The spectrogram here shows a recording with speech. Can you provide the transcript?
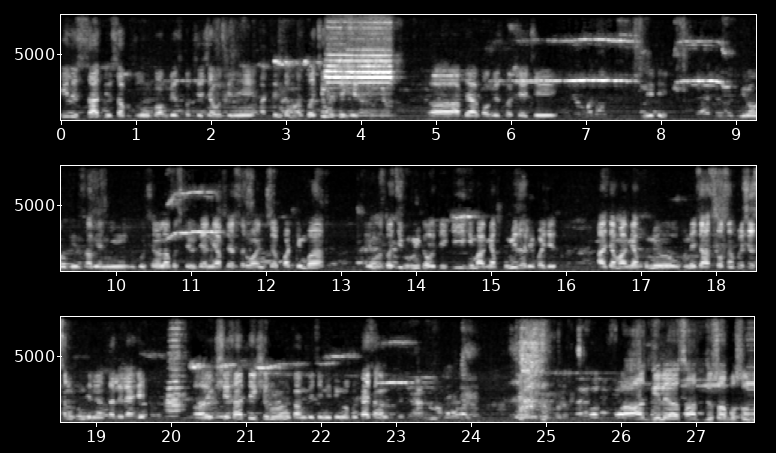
गेली सात दिवसापासून काँग्रेस पक्षाच्या वतीने अत्यंत महत्त्वाचे मुद्दे घेत आपल्या काँग्रेस पक्षाचे नेते विरोधी साहेब यांनी उपोषणाला बसले होते आणि आपल्या सर्वांचा पाठिंबा आणि महत्त्वाची भूमिका होती की ही मागण्या पूर्ण झाली पाहिजेत. आज या मागण्या पूर्ण होण्याचे आश्वासन प्रशासनाकडून देण्यात आलेले आहे. एक शहराध्यक्ष म्हणून काँग्रेसचे नेते म्हणून आपण काय सांगाल? आज गेल्या सात दिवसापासून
